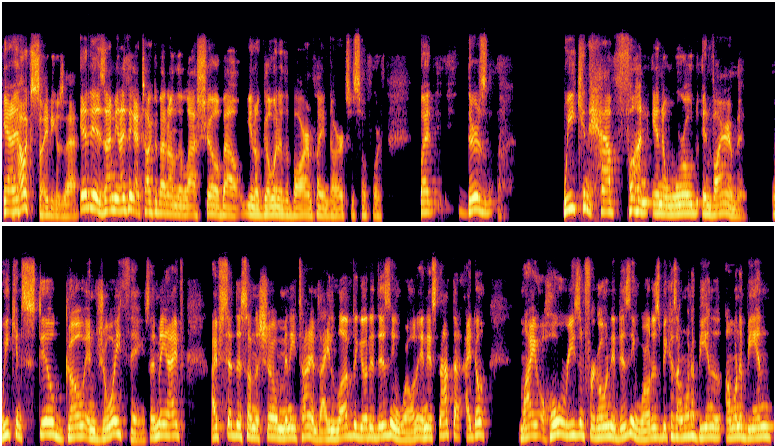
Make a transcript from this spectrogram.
Yeah. How exciting is that? It is. I mean, I think I talked about on the last show about, you know, going to the bar and playing darts and so forth. But there's, we can have fun in a world environment. We can still go enjoy things. I mean, I've, I've said this on the show many times. I love to go to Disney World. And it's not that I don't, my whole reason for going to Disney World is because I want to be in, I want to be in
